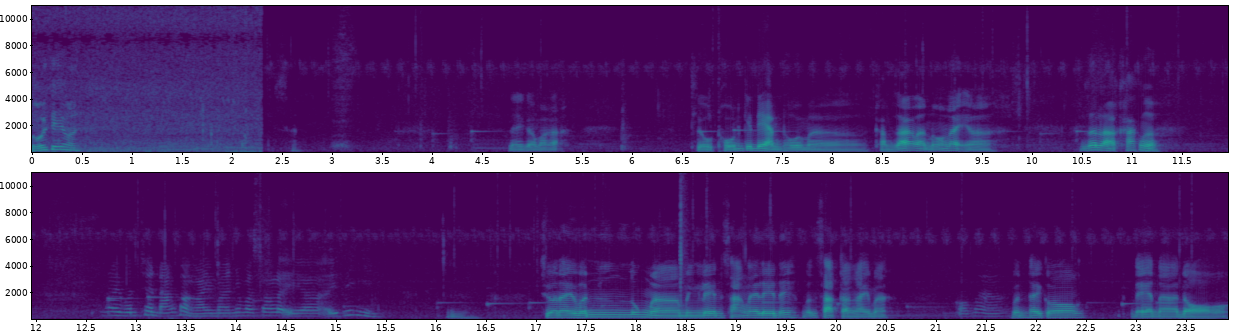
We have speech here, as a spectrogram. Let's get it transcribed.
Tối thế mà. Đây các bác ạ. Thiếu thốn cái đèn thôi mà cảm giác là nó lại à, rất là khác rồi. Nay vẫn trời nắng cả ngày mà nhưng mà sao lại à, ấy thế nhỉ? Ừ. Trưa nay vẫn lúc mà mình lên sáng nay lên ấy vẫn sạc cả ngày mà. có mà Vẫn thấy có đèn à, đỏ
